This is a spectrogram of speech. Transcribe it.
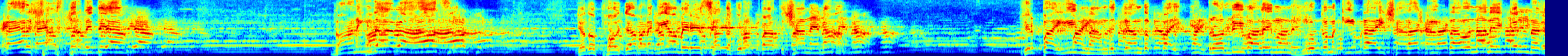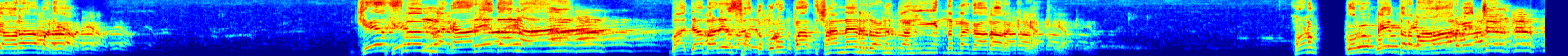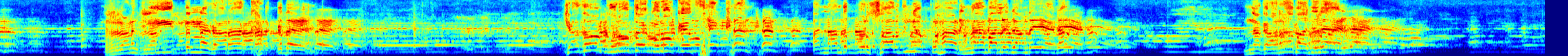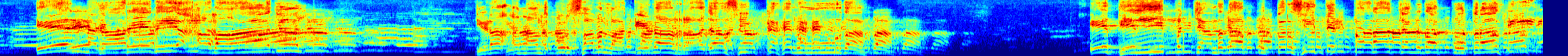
ਪੈਰ ਸ਼ਾਸਤਰ ਵਿਦਿਆ। ਬਾਣੀ ਦਾ ਅਭਿਆਸ। ਜਦੋਂ ਫੌਜਾਂ ਬਣ ਗਈਆਂ, ਮੇਰੇ ਸਤਿਗੁਰੂ ਪਾਤਸ਼ਾਹ ਨੇ ਨਾ, ਫਿਰ ਭਾਈ ਆਨੰਦ ਚੰਦ, ਭਾਈ ਕੰਡਰੋਲੀ ਵਾਲੇ ਨੂੰ ਹੁਕਮ ਕੀਤਾ, ਇਸ਼ਾਰਾ ਕੀਤਾ, ਉਹਨਾਂ ਨੇ ਇੱਕ ਨਗਾਰਾ ਵੜਿਆ। ਜਿਸ ਨਗਾਰੇ ਦਾ ਨਾਮ ਬਾਜਾ ਵਾਲੇ ਸਤਿਗੁਰੂ ਪਾਤਸ਼ਾਹ ਨੇ ਰਣਜੀਤ ਨਗਾਰਾ ਰੱਖਿਆ। ਹੁਣ ਗੁਰੂ ਕੇ ਦਰਬਾਰ ਵਿੱਚ ਰਣਜੀਤ ਨਗਾਰਾ ਖੜਕਦਾ ਹੈ। ਜਦੋਂ ਗੁਰੂ ਤੇ ਗੁਰੂ ਕੇ ਸਿੱਖ ਆਨੰਦਪੁਰ ਸਾਹਿਬ ਦੀਆਂ ਪਹਾੜੀਆਂ ਵੱਲ ਜਾਂਦੇ ਆ ਨਾ ਨਗਾਰਾ ਵੱਜਦਾ ਹੈ। ਇਹ ਨਗਾਰੇ ਦੀ ਆਵਾਜ਼ ਜਿਹੜਾ ਆਨੰਦਪੁਰ ਸਾਹਿਬ ਇਲਾਕੇ ਦਾ ਰਾਜਾ ਸੀ ਕਹਿਲੂਰ ਦਾ। ਇਹ ਦੀਪ ਚੰਦ ਦਾ ਪੁੱਤਰ ਸੀ ਤੇ ਤਾਰਾ ਚੰਦ ਦਾ ਪੋਤਰਾ ਸੀ।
